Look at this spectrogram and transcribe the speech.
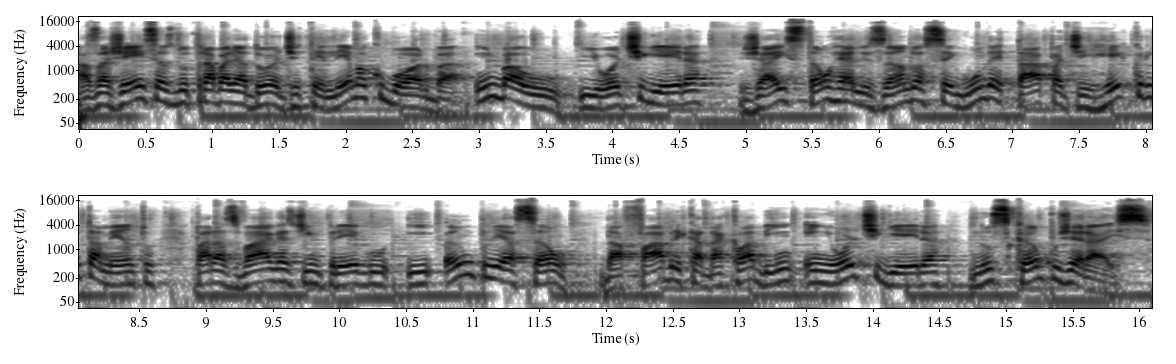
As agências do trabalhador de Telemaco Borba, Imbaú e Ortigueira já estão realizando a segunda etapa de recrutamento para as vagas de emprego e ampliação da fábrica da Clabin em Ortigueira, nos Campos Gerais.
